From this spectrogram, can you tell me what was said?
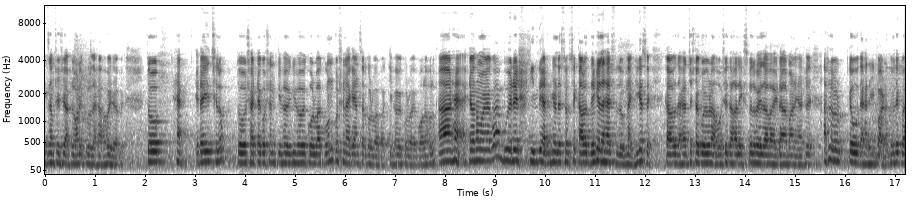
এক্সাম শেষে আসলে অনেকগুলো লেখা হয়ে যাবে। তো হ্যাঁ এটাই ছিল। তো ষাটটা কোশ্চেন কীভাবে কীভাবে করবা, কোন কোশ্চেন আগে অ্যান্সার করবা বা কীভাবে করবা বলা হলো। আর হ্যাঁ একটা কথা মনে রাখবা বুয়েটের কিন্তু অ্যাডমিশন টেস্ট হচ্ছে কারও দেখে দেখার সুযোগ নাই, ঠিক আছে? কারও দেখার চেষ্টা করিও না, অবশ্যই তাহলে এক্সপেল হয়ে যাবা, এটা মানে আসলে আসলে কেউ দেখা দেখি করে না। তুমি দেখবা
